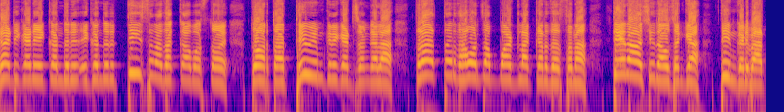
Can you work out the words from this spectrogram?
या ठिकाणी एकंदरीत एकंदरीत तिसरा धक्का बसतोय. तो अर्थात थिवीम क्रिकेट संघाला त्र्याहत्तर धावांचा पाठलाग करत असताना तेरा अशी धावसंख्या तीन गडी बाद.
